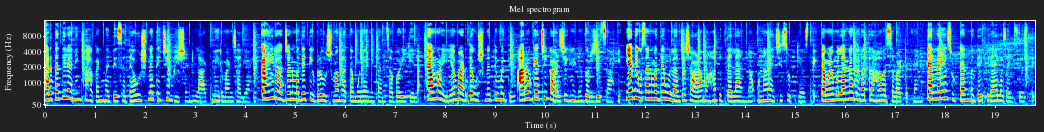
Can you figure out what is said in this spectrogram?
भारतातील अनेक भागांमध्ये सध्या उष्णतेची भीषण लाट निर्माण झाली आहे. काही राज्यांमध्ये तीव्र उष्माघातामुळे अनेकांचा बळी गेला. त्यामुळे या वाढत्या उष्णतेमध्ये आरोग्याची काळजी घेणं गरजेचं आहे. या दिवसांमध्ये मुलांच्या शाळा महाविद्यालयांना उन्हाळ्याची सुट्टी असते. त्यामुळे मुलांना घरात राहावं असं वाटत नाही. त्यांना या सुट्ट्यांमध्ये फिरायला जायचे असते.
